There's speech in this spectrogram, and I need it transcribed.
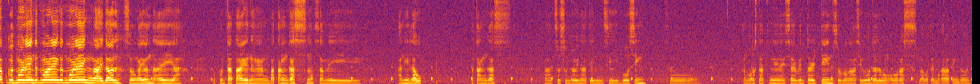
up? Good morning, good morning, good morning mga idol. So ngayon ay ah, pupunta tayo ng Batangas no sa may Anilaw, Batangas. At susunduin natin si Bossing. So ang oras natin ngayon ay 7:13 so mga siguro dalawang oras bago tayo makarating doon.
